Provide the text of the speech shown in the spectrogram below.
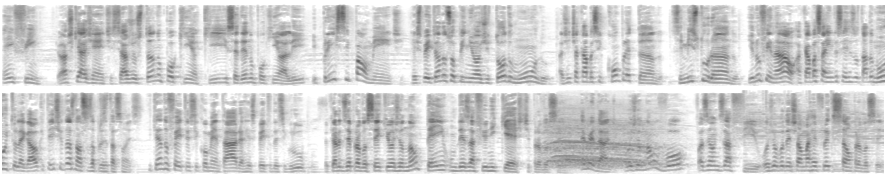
Enfim, eu acho que a gente se ajustando um pouquinho aqui, cedendo um pouquinho ali e principalmente respeitando as opiniões de todo mundo, a gente acaba se completando, se misturando e no final acaba saindo esse resultado muito legal que tem sido as nossas apresentações. E tendo feito esse comentário a respeito desse grupo, eu quero dizer para você que hoje eu não tenho um desafio Nicast para você. É verdade, hoje eu não vou fazer um desafio. Hoje eu vou deixar uma reflexão para você.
